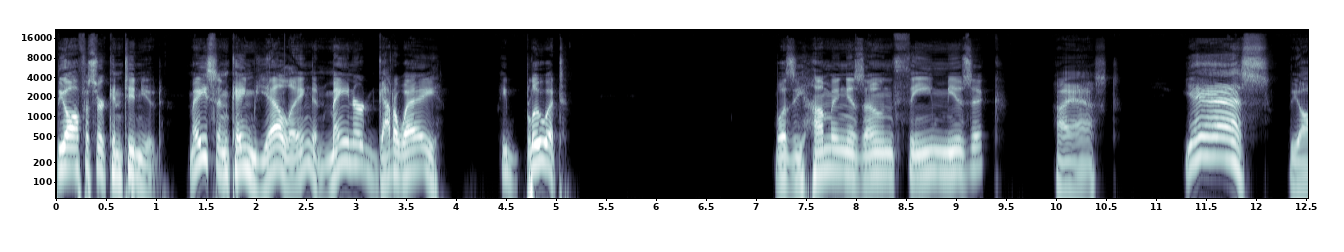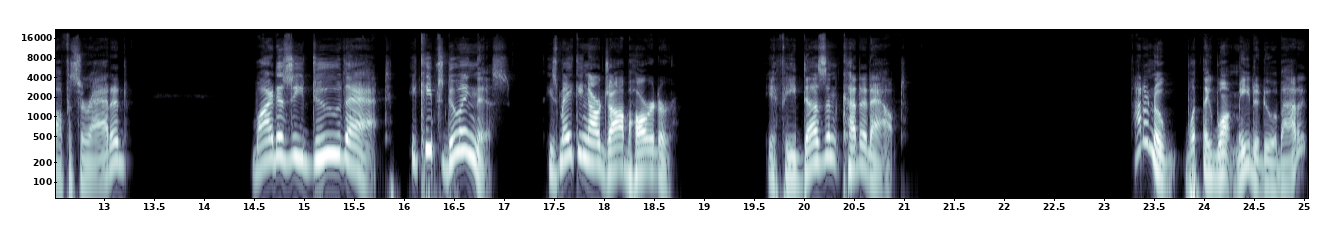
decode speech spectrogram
The officer continued. Mason came yelling, and Maynard got away. He blew it. Was he humming his own theme music? I asked. Yes, the officer added. Why does he do that? He keeps doing this. He's making our job harder. If he doesn't cut it out, I don't know what they want me to do about it.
